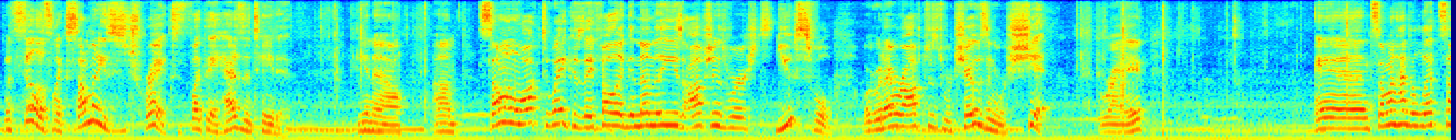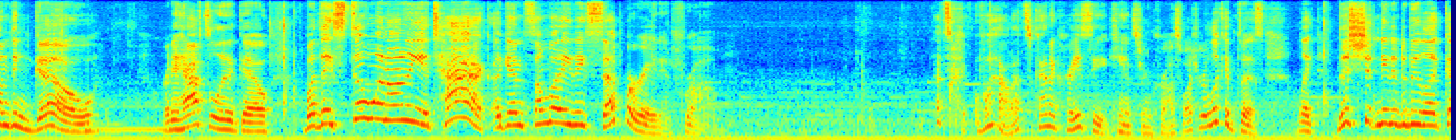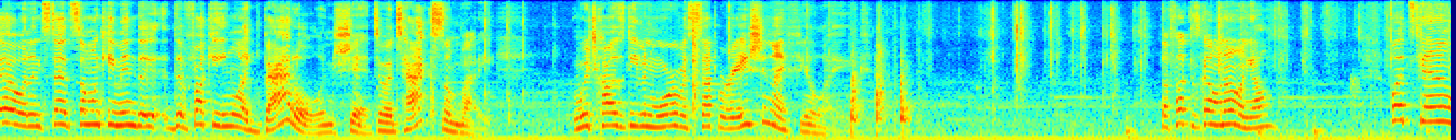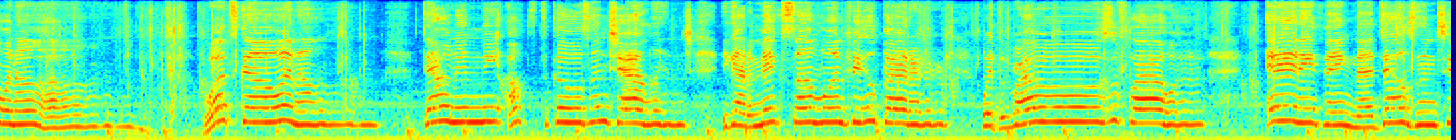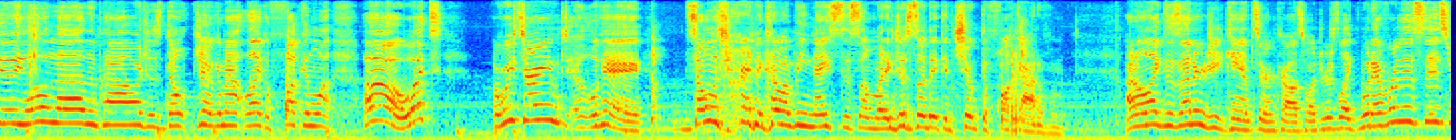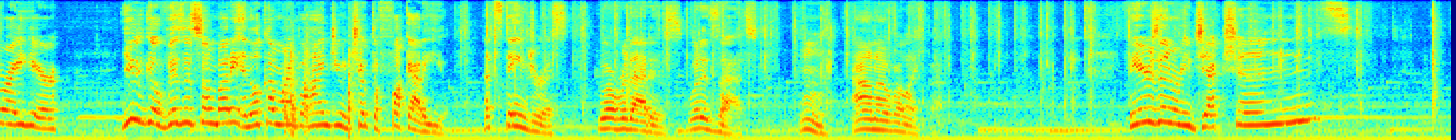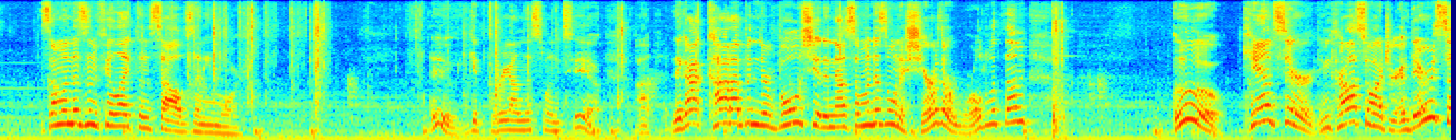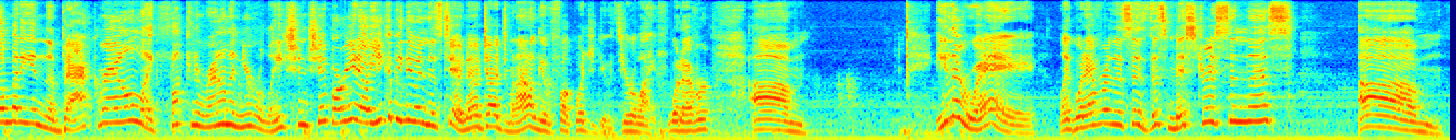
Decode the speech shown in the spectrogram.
But still, it's like somebody's tricks. It's like they hesitated. You know, um, someone walked away because they felt like none of these options were useful, or whatever options were chosen were shit, right? And someone had to let something go, or they have to let it go, but they still went on the attack against somebody they separated from. That's wow, that's kind of crazy, Cancer and Crosswatcher. Look at this. Like this shit needed to be let go, and instead someone came in to the fucking like battle and shit to attack somebody, which caused even more of a separation. I feel like. The fuck is going on, y'all? What's going on? What's going on? Down in the obstacles and challenge, you gotta make someone feel better with a rose of flower. Anything that delves into your love and power, just don't choke them out like a fucking Oh, what? Are we trying to- Okay. Someone's trying to come and be nice to somebody just so they can choke the fuck out of them. I don't like this energy, Cancer and Crosswatchers. Like, whatever this is right here, you can go visit somebody and they'll come right behind you and choke the fuck out of you. That's dangerous. Whoever that is. What is that? Mm, I don't know if I like that. Fears and rejections. Someone doesn't feel like themselves anymore. Ooh, you get three on this one too. Uh, they got caught up in their bullshit and now someone doesn't want to share their world with them. Cancer and Crosswatcher. If there was somebody in the background, like fucking around in your relationship, or you know, you could be doing this too. No judgment. I don't give a fuck what you do. It's your life. Whatever. Um, either way, like whatever this is, this mistress in this, um,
